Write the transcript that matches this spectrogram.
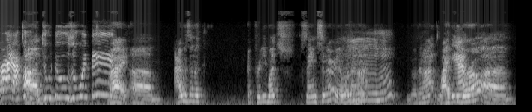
right, I talked Um, to two dudes who it did. Right. Um, I was in a, a pretty much same scenario, was I not? Mm-hmm. Was I not? Like Yeah. the girl. Um,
